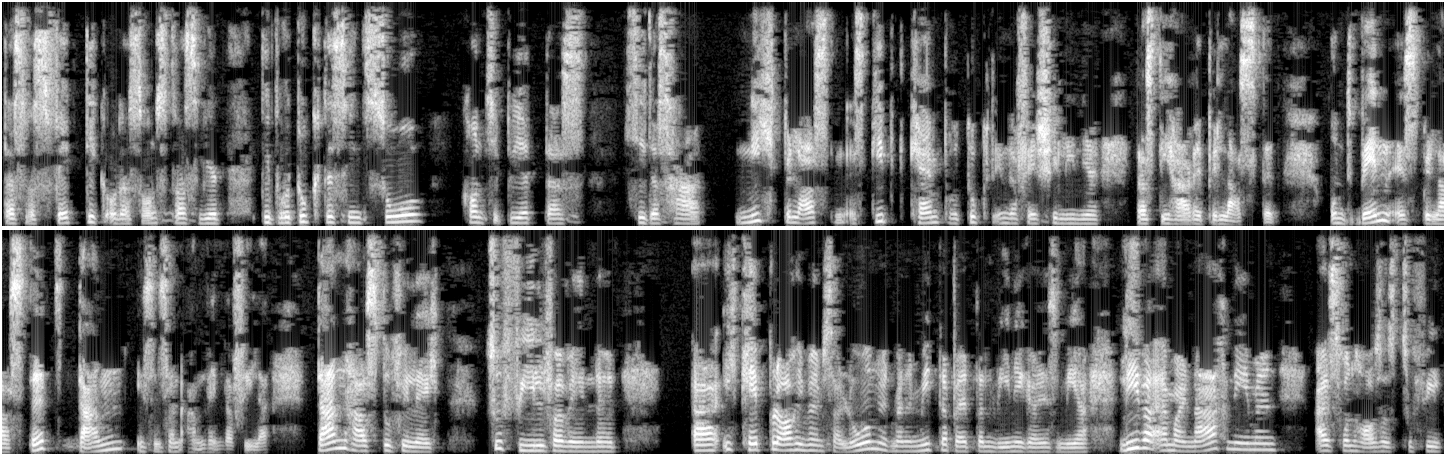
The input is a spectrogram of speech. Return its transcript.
dass was fettig oder sonst was wird. Die Produkte sind so konzipiert, dass sie das Haar nicht belasten. Es gibt kein Produkt in der Fashion-Linie, das die Haare belastet. Und wenn es belastet, dann ist es ein Anwenderfehler. Dann hast du vielleicht zu viel verwendet. Äh, ich käpple auch immer im Salon mit meinen Mitarbeitern, weniger ist mehr. Lieber einmal nachnehmen, als von Haus aus zu viel.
